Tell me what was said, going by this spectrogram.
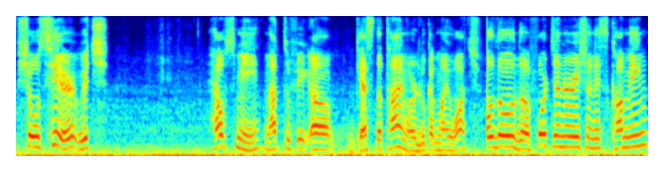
shows here, which helps me not to figure uh, out, guess the time or look at my watch. Although the fourth generation is coming,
